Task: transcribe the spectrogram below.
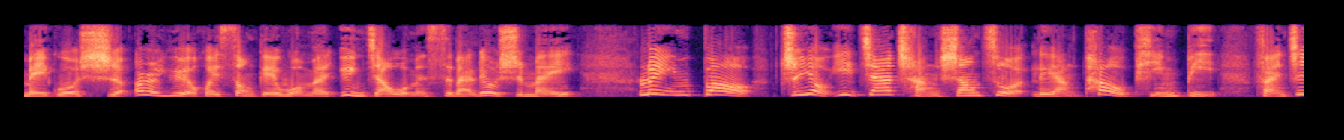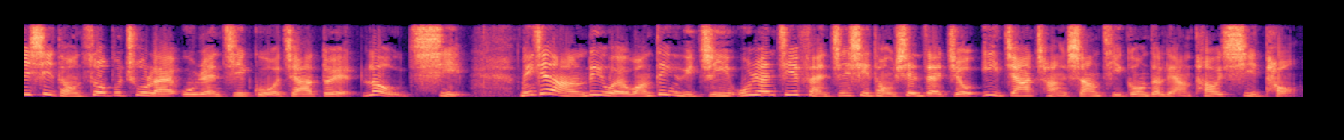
美国十二月会送给我们运交我们四百六十枚。《绿营报》只有一家厂商做两套评比，反制系统做不出来，无人机国家队漏气。民进党立委王定宇质疑，无人机反制系统现在只有一家厂商提供的两套系统。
